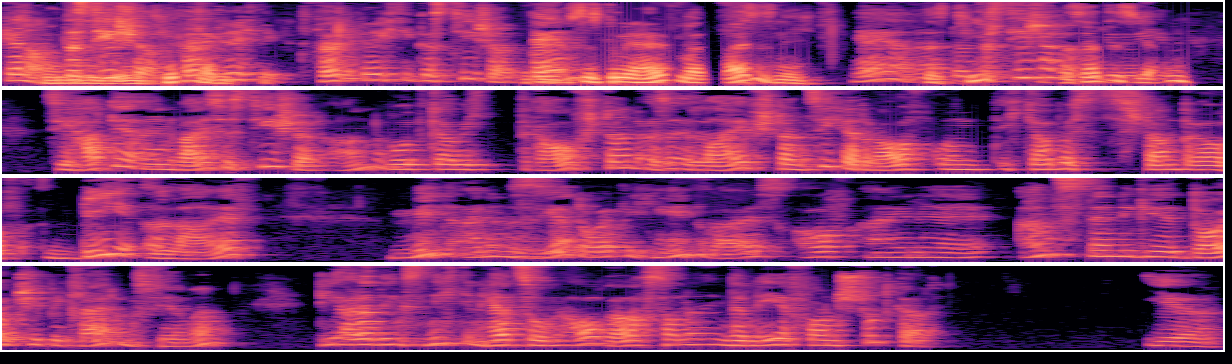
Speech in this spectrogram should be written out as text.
genau. Das T-Shirt, völlig richtig. Völlig richtig, das T-Shirt. Da müsstest du mir helfen, weil ich weiß es nicht. Ja, ja, das, das T-Shirt. Was hat sie an? Sie hatte ein weißes T-Shirt an, wo, glaube ich, drauf stand, also Alive stand sicher drauf und ich glaube, es stand drauf Be Alive mit einem sehr deutlichen Hinweis auf eine anständige deutsche Bekleidungsfirma, die allerdings nicht in Herzogenaurach, sondern in der Nähe von Stuttgart ihr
